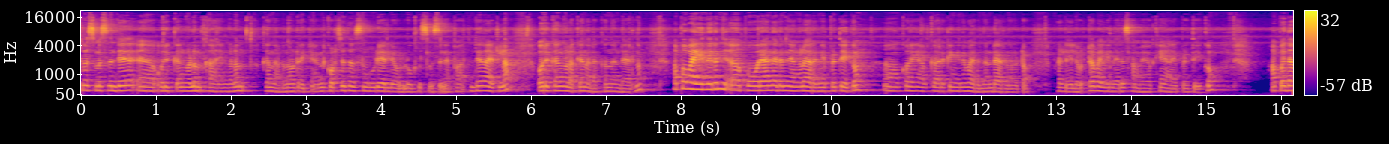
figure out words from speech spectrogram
ക്രിസ്മസിന്റെ ഒരുക്കങ്ങളും കാര്യങ്ങളും ഒക്കെ നടന്നുകൊണ്ടിരിക്കുകയാണ്. കുറച്ച് ദിവസം കൂടിയല്ലേ ഉള്ളൂ ക്രിസ്മസിന്. അപ്പോൾ അതിന്റേതായിട്ടുള്ള ഒരുക്കങ്ങളൊക്കെ നടക്കുന്നുണ്ടായിരുന്നു. അപ്പോൾ വൈകുന്നേരം പോരാൻ നേരം ഞങ്ങൾ ഇറങ്ങിയപ്പോഴത്തേക്കും കുറേ ആൾക്കാരൊക്കെ ഇങ്ങനെ വരുന്നുണ്ടായിരുന്നു കേട്ടോ. പള്ളിയിലോട്ട് വൈകുന്നേരം സമയമൊക്കെ ആയപ്പോഴത്തേക്കും. അപ്പോൾ ഇതാ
